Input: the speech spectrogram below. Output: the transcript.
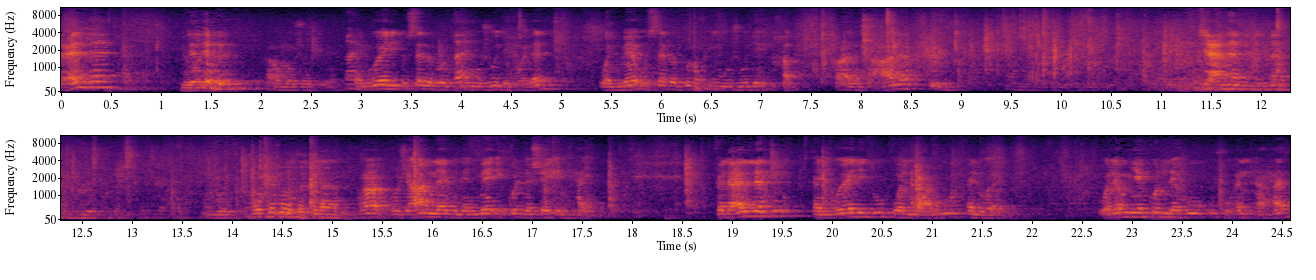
علة للابن أو موجود. أي. الوالد سبب في. وجود الولد والماء سبب في وجود الخلق. قال تعالى جعلنا من الماء ها وجعلنا من الماء كل شيء حي. فالعلة الوالد والمعلول الولد ولم يكن له كفوا أحد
